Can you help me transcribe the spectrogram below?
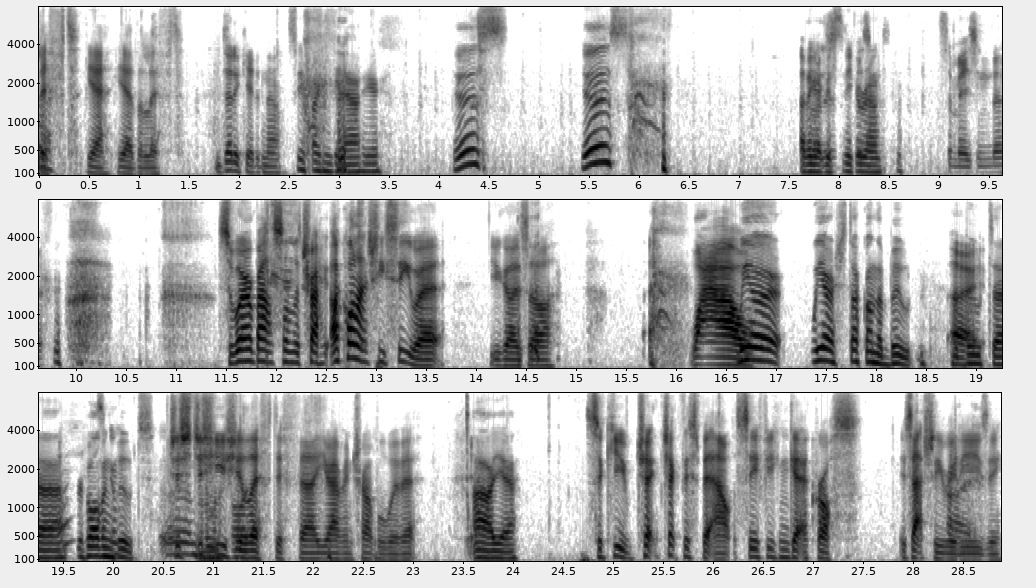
lift. Yeah, yeah, the lift. I'm dedicated now. see if I can get out here. Yes. Yes. I think Oh, I could this- sneak this- around. It's amazing though. So whereabouts on the track? I can't actually see where you guys are. Wow. We are we are stuck on the boot. The Alright. boot, uh, let's revolving boots. Just just Um, use your lift if uh, you're having trouble with it. Oh yeah. So Cube, check check this bit out. See if you can get across. It's actually really Alright. easy.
